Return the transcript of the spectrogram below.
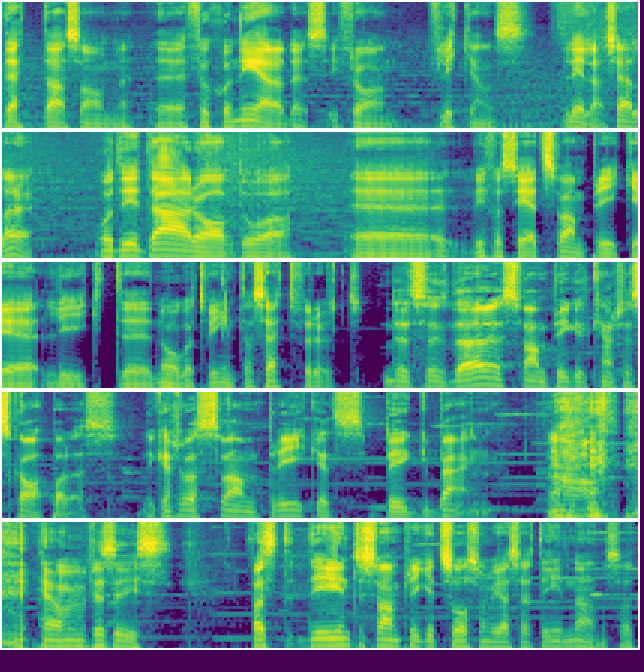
detta som eh, fusionerades ifrån flickans lilla källare. Och det är därav då eh, vi får se ett svamprike likt eh, något vi inte har sett förut. Det är så där svampriket kanske skapades. Det kanske var svamprikets Big Bang. Ja. ja men precis. Fast det är ju inte svampriket så som vi har sett det innan, så att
